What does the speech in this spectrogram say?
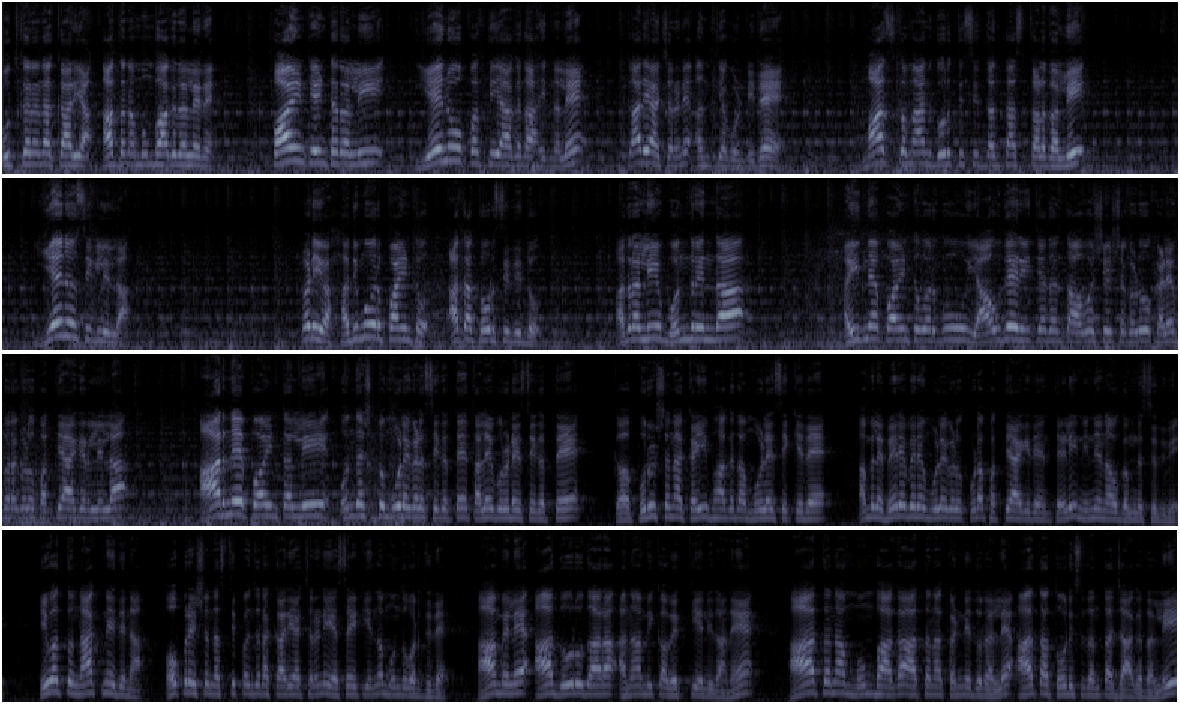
ಉತ್ಖನನ ಕಾರ್ಯ ಆತನ ಮುಂಭಾಗದಲ್ಲೇನೆ. ಪಾಯಿಂಟ್ ಎಂಟರಲ್ಲಿ ಏನೂ ಪತ್ತೆಯಾಗದ ಹಿನ್ನೆಲೆ ಕಾರ್ಯಾಚರಣೆ ಅಂತ್ಯಗೊಂಡಿದೆ. ಮಾಸ್ಕ್ ಮ್ಯಾನ್ ಗುರುತಿಸಿದ್ದಂಥ ಸ್ಥಳದಲ್ಲಿ ಏನೂ ಸಿಗಲಿಲ್ಲ. ನೋಡಿ, ಹದಿಮೂರು ಪಾಯಿಂಟು ಆತ ತೋರಿಸಿದ್ದು. ಅದರಲ್ಲಿ ಒಂದರಿಂದ ಐದನೇ ಪಾಯಿಂಟ್ವರೆಗೂ ಯಾವುದೇ ರೀತಿಯಾದಂಥ ಅವಶೇಷಗಳು, ಕಳೆಬರಗಳು ಪತ್ತೆ ಆಗಿರಲಿಲ್ಲ. ಆರನೇ ಪಾಯಿಂಟಲ್ಲಿ ಒಂದಷ್ಟು ಮೂಳೆಗಳು ಸಿಗುತ್ತೆ ತಲೆಬುರುಡೆ ಸಿಗುತ್ತೆ ಪುರುಷನ ಕೈ ಭಾಗದ ಮೂಳೆ ಸಿಕ್ಕಿದೆ. ಆಮೇಲೆ ಬೇರೆ ಬೇರೆ ಮೂಳೆಗಳು ಕೂಡ ಪತ್ತೆಯಾಗಿದೆ ಅಂತೇಳಿ ನಿನ್ನೆ ನಾವು ಗಮನಿಸಿದ್ವಿ. ಇವತ್ತು ನಾಲ್ಕನೇ ದಿನ ಆಪರೇಷನ್ ಅಸ್ಥಿಪಂಜರ ಕಾರ್ಯಾಚರಣೆ ಎಸ್ ಐ ಟಿಯಿಂದ ಮುಂದುವರೆದಿದೆ. ಆಮೇಲೆ ಆ ದೂರುದಾರ ಅನಾಮಿಕ ವ್ಯಕ್ತಿ ಏನಿದ್ದಾನೆ, ಆತನ ಮುಂಭಾಗ, ಆತನ ಕಣ್ಣೆದುರಲ್ಲೇ ಆತ ತೋರಿಸಿದಂಥ ಜಾಗದಲ್ಲಿ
